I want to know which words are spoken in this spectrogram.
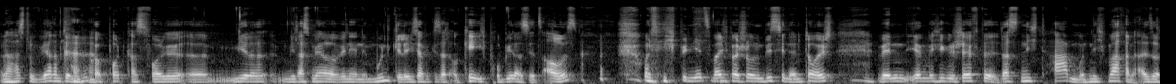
Und da hast du während der Luca-Podcast-Folge äh, mir, mir das mehr oder weniger in den Mund gelegt. Ich habe gesagt, okay, ich probiere das jetzt aus. Und ich bin jetzt manchmal schon ein bisschen enttäuscht, wenn irgendwelche Geschäfte das nicht haben und nicht machen. Also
